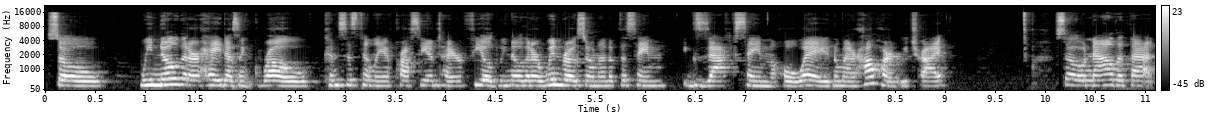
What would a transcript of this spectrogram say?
So we know that our hay doesn't grow consistently across the entire field. We know that our windrows don't end up the same, exact same the whole way, no matter how hard we try. So now that that,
